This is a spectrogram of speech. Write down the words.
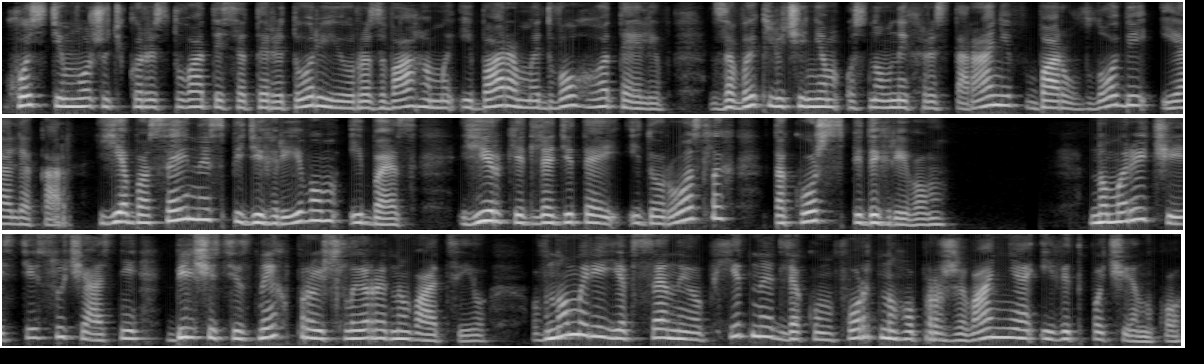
Гості можуть користуватися територією, розвагами і барами двох готелів, за виключенням основних ресторанів, бару в лобі і алякарт. Є басейни з підігрівом і без, гірки для дітей і дорослих також з підігрівом. Номери чисті, сучасні, більшість із них пройшли реновацію. В номері є все необхідне для комфортного проживання і відпочинку.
